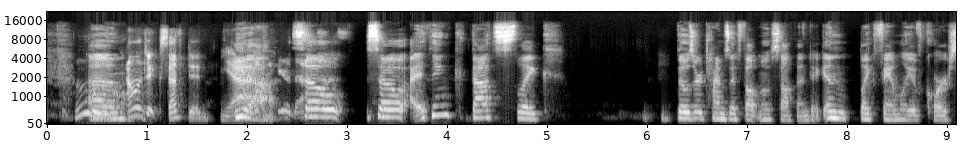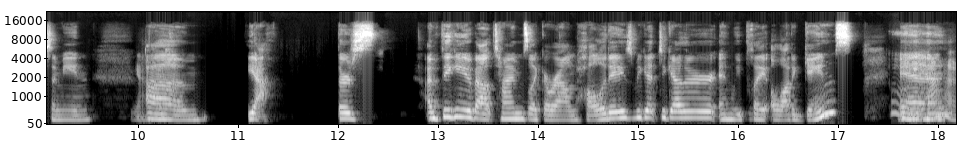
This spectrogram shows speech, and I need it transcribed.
Ooh, um, challenge accepted. Yeah. yeah. So, so I think that's like, those are times I felt most authentic and like family, of course. I mean, yeah. um, yeah, there's I'm thinking about times like around holidays we get together and we play a lot of games Ooh, and yeah.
